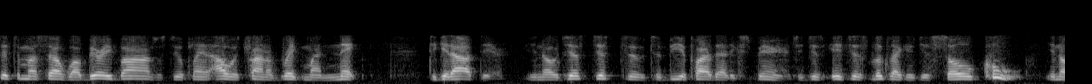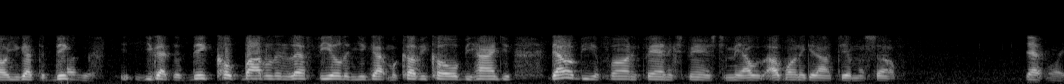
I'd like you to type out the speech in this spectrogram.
said to myself while Barry Bonds was still playing, I was trying to break my neck to get out there. You know, just just to to be a part of that experience. It just it just looks like it's just so cool. You know, you got the big you got the big Coke bottle in left field, and you got McCovey Cove behind you. That would be a fun fan experience to me. I would, I want to get out there myself. Definitely.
